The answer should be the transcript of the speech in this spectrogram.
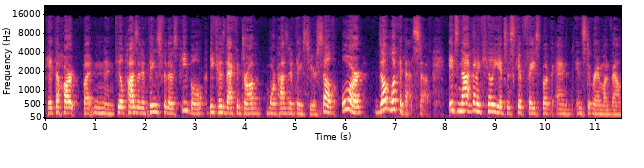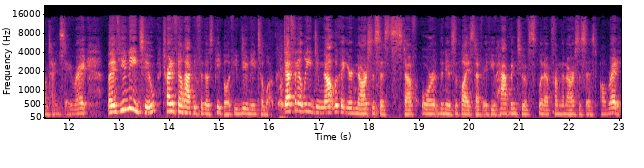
hit the heart button and feel positive things for those people because that could draw more positive things to yourself or don't look at that stuff. It's not going to kill you to skip Facebook and Instagram on Valentine's Day, right? But if you need to, try to feel happy for those people if you do need to look. Definitely do not look at your narcissist stuff or the new supply stuff if you happen to have split up from the narcissist already.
